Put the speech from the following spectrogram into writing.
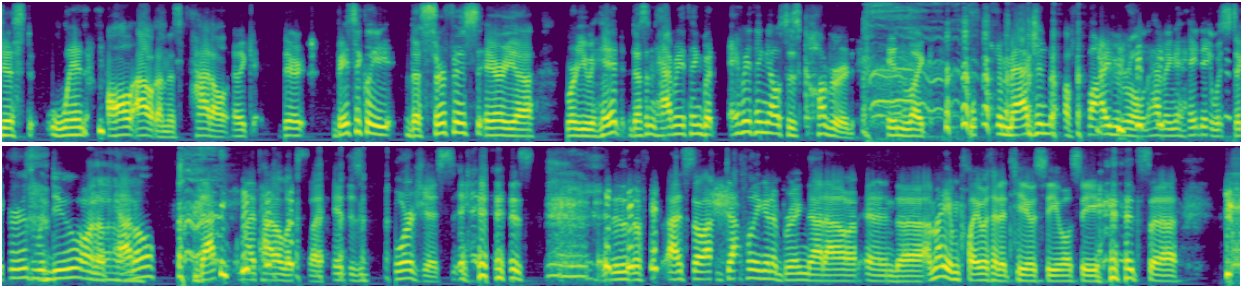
just went all out on this paddle. Like there, basically the surface area where you hit doesn't have anything, but everything else is covered in like imagine a five year old having a heyday with stickers would do on a paddle. That's what my paddle looks like. It is gorgeous. It is. It is the, uh, so I'm definitely going to bring that out, and uh, I might even play with it at TOC. We'll see. It's uh,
